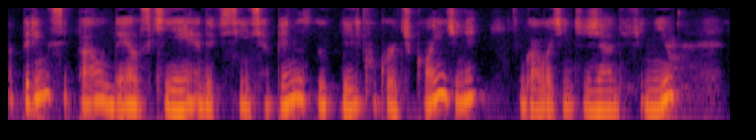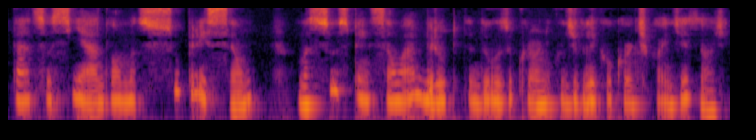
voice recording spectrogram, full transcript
a principal delas, que é a deficiência apenas do glicocorticoide, né? Igual a gente já definiu, está associado a uma supressão, uma suspensão abrupta do uso crônico de glicocorticoide exógeno.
